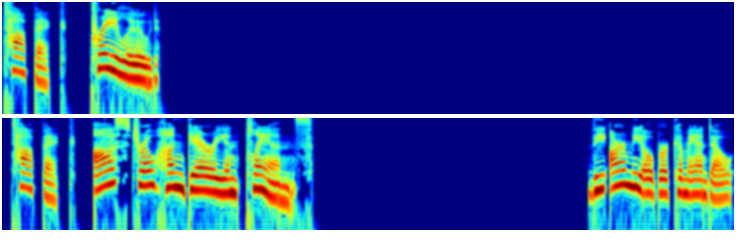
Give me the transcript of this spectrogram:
Topic: Prelude. Topic: Austro-Hungarian plans. The Armeeoberkommando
